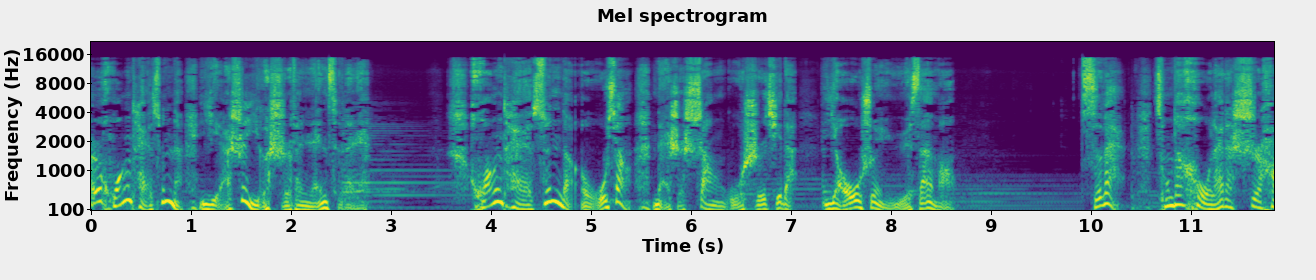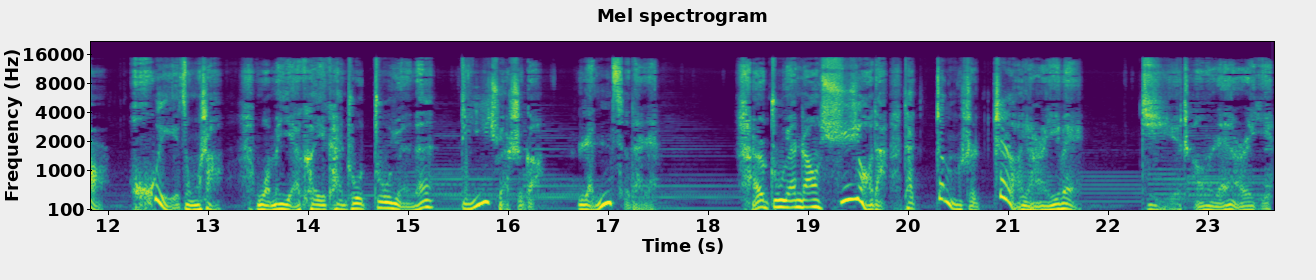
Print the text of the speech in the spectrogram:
而皇太孙呢，也是一个十分仁慈的人。皇太孙的偶像乃是上古时期的尧舜禹三王。此外，从他后来的谥号“惠宗”上，我们也可以看出朱允文的确是个仁慈的人。而朱元璋需要的，他正是这样一位继承人而已。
